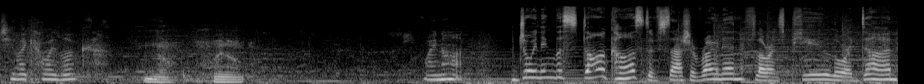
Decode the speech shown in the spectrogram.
Do you like how I look? No, I don't. Why not? joining the star cast of Saoirse Ronan, Florence Pugh, Laura Dern,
